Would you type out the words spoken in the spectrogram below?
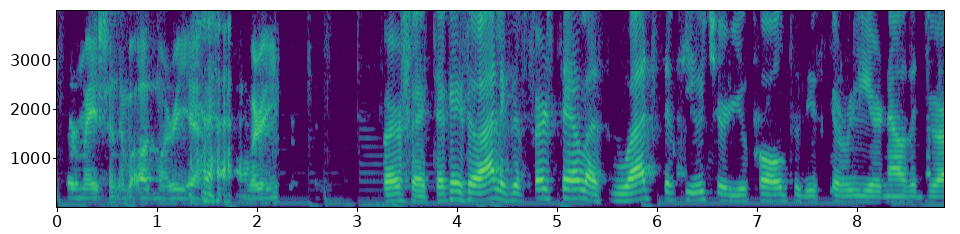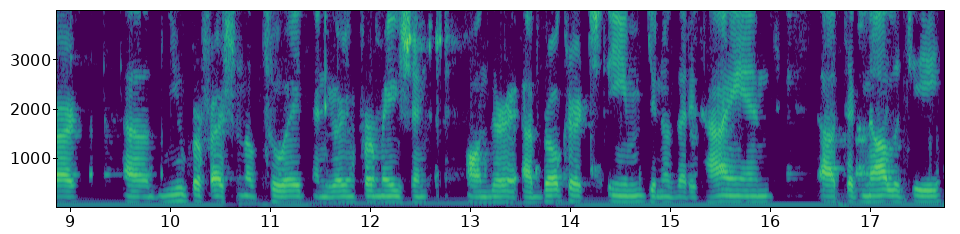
information about Maria. Very interesting. Perfect. Okay, so Alex, first tell us what's the future you hold to this career now that you are a new professional to it and your information under a brokerage team, you know, that is high end uh, technology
